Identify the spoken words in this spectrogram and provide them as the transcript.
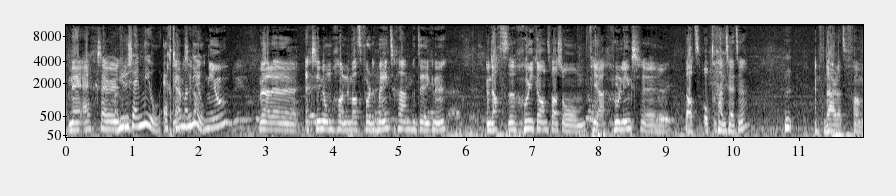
Nee, eigenlijk zijn we... jullie zijn nieuw. Echt ja, we helemaal zijn nieuw. echt nieuw. We hadden echt zin om gewoon wat voor de gemeente te gaan betekenen. We dachten dat het een goede kant was om via GroenLinks eh, dat op te gaan zetten. En vandaar dat we van,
